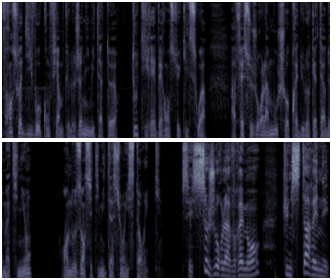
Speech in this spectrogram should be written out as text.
François Divot confirme que le jeune imitateur, tout irrévérencieux qu'il soit, a fait ce jour la mouche auprès du locataire de Matignon en osant cette imitation historique. C'est ce jour-là vraiment qu'une star est née.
